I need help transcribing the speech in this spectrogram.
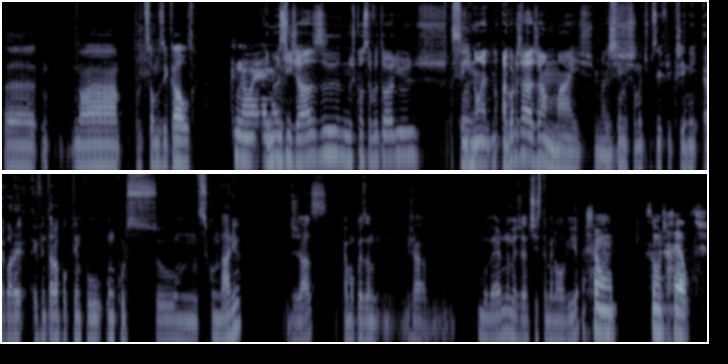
Ah, não há produção musical. Que não é. E mesmo assim, jazz eh, nos conservatórios. Sim. Não é, agora já, já há mais, mas. Sim, mas são muito específicos. E agora inventaram há pouco tempo um curso hum, secundário de jazz. É uma coisa já moderna, mas antes disso também não havia. São, são os reles.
